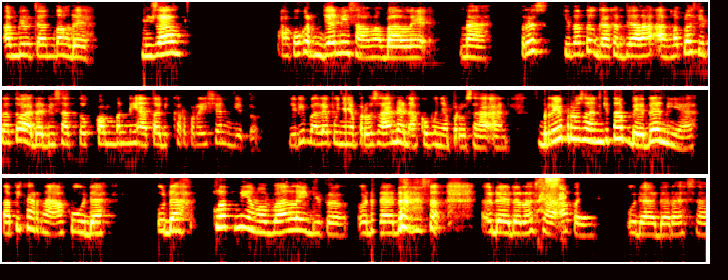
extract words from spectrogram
ambil contoh deh. Misal aku kerja nih sama Bale. Nah terus kita tuh gak kerja lah, anggaplah kita tuh ada di satu company atau di corporation gitu. Jadi Bale punya perusahaan dan aku punya perusahaan. Sebenarnya perusahaan kita beda nih ya, tapi karena aku udah udah klub nih sama balai gitu udah ada rasa udah ada rasa apa ya udah ada rasa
